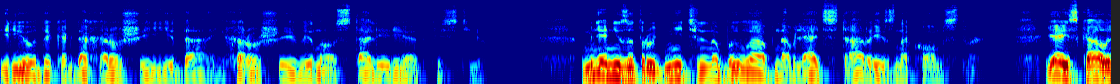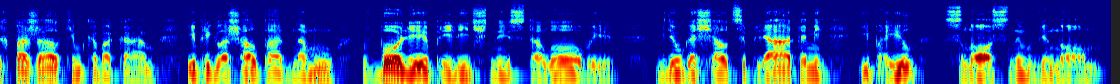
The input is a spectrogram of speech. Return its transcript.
периоды, когда хорошая еда и хорошее вино стали редкостью, мне не затруднительно было обновлять старые знакомства. Я искал их по жалким кабакам и приглашал по одному в более приличные столовые, где угощал цыплятами и поил сносным вином.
